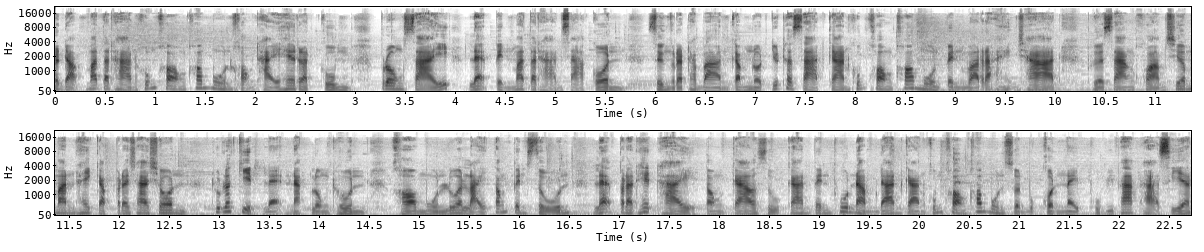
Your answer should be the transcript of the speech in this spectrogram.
ระดับมาตรฐานคุ้มครองข้อมูลของไทยให้รัดกุม โปร่งใส และเป็นมาตรฐานสากล ซึ่งรัฐบาลกำหนดยุทธศาสตร์การคุ้มครองข้อมูลเป็นวาระแห่งชาติ เพื่อสร้างความเชื่อมั่นให้กับประชาชน ธุรกิจและนักลงทุน ข้อมูลล่วไหลต้องเป็นศูนย์ และประเทศไทยต้องก้าวสู่การเป็นผู้นำด้านการคุ้มครองข้อมูลส่วนบุคคลในภูมิภาคอาเซียน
